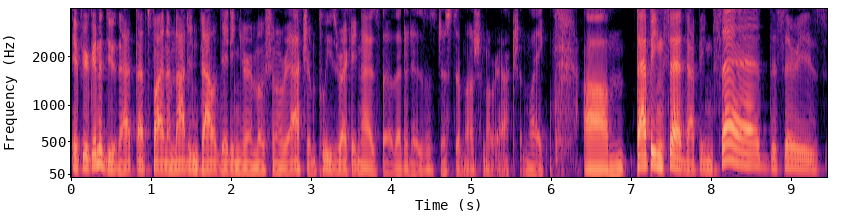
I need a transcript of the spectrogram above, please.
if you're gonna do that, that's fine. I'm not invalidating your emotional reaction. Please recognize though that it is is just emotional reaction. Like um, that being said, that being said, the series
